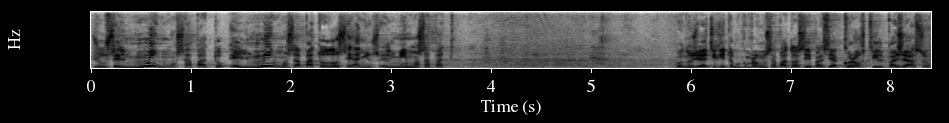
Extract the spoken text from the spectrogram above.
Yo usé el mismo zapato, el mismo zapato, 12 años, el mismo zapato. Cuando yo era chiquito me compraron un zapato así, parecía Krusty el payaso,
